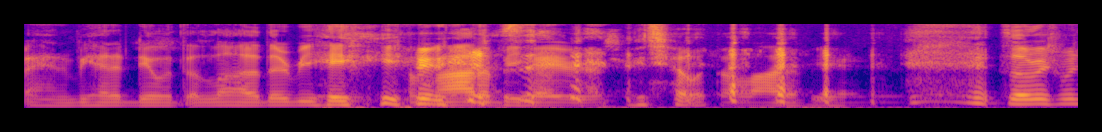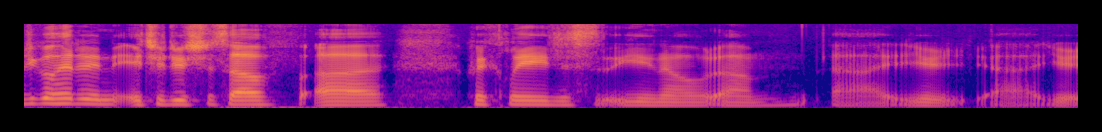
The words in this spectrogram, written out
And we had to deal with a lot of their behaviors. A lot of behaviors. We deal with a lot of behaviors. so, Rich, why don't you go ahead and introduce yourself uh, quickly? Just you know, um, uh, your uh, your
